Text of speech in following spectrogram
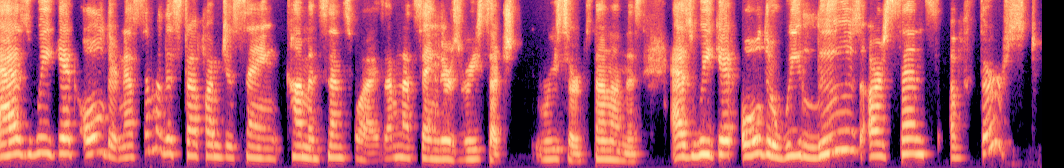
As we get older, now some of this stuff I'm just saying common sense wise. I'm not saying there's research research done on this. As we get older, we lose our sense of thirst.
